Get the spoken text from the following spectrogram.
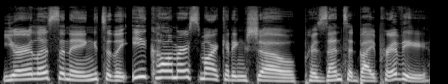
You're listening to the e commerce marketing show presented by Privy.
